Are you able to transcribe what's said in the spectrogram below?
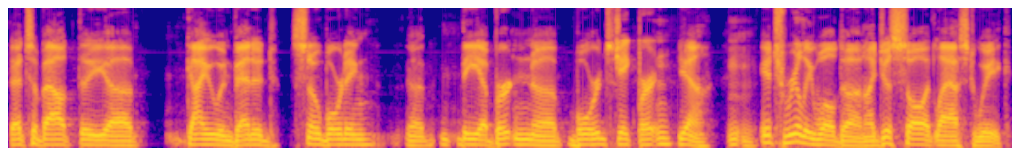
That's about the uh, guy who invented snowboarding, uh, the uh, Burton uh, boards. Jake Burton. Yeah, Mm-mm. it's really well done. I just saw it last week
